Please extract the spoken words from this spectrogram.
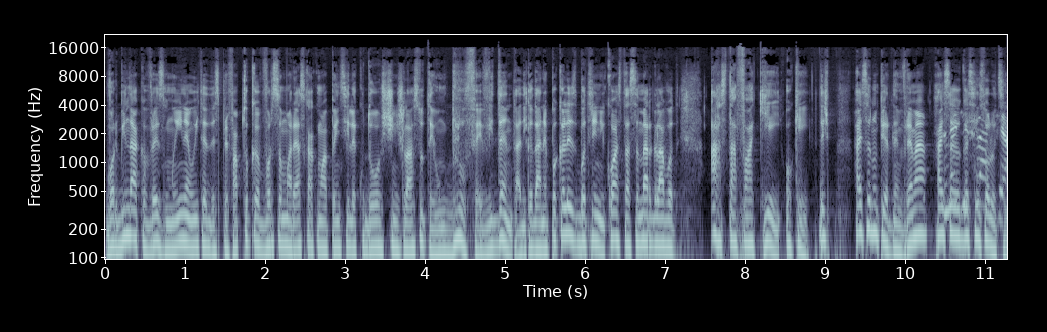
Vorbim, dacă vreți, mâine, uite, despre faptul că vor să mărească acum pensiile cu 25%. E un bluf, evident. Adică, dar ne păcălesc bătrânii cu asta să meargă la vot. Asta fac ei, ok. Deci, hai să nu pierdem vremea, hai să găsim soluții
